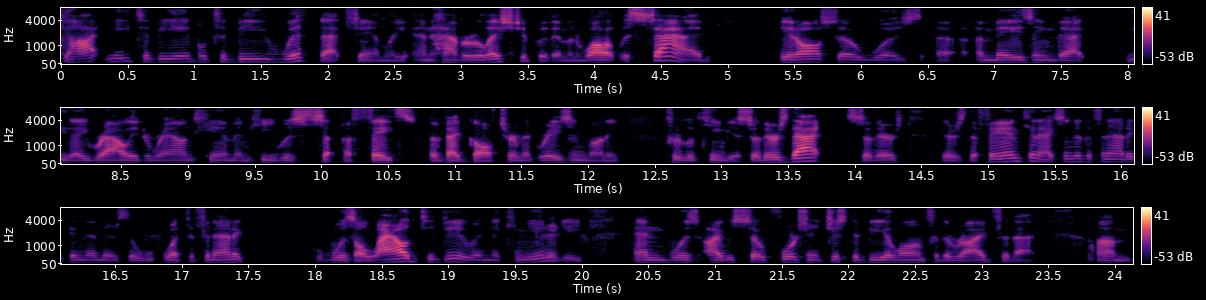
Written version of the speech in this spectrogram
got me to be able to be with that family and have a relationship with them. And while it was sad, it also was uh, amazing that they rallied around him, and he was a face of that golf tournament, raising money for leukemia. So there's that. So there's there's the fan connection to the fanatic, and then there's the what the fanatic was allowed to do in the community, and was I was so fortunate just to be along for the ride for that. Um,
